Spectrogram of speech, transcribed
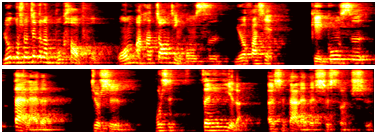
如果说这个人不靠谱，我们把他招进公司，你会发现给公司带来的就是不是。增益了，而是带来的是损失。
